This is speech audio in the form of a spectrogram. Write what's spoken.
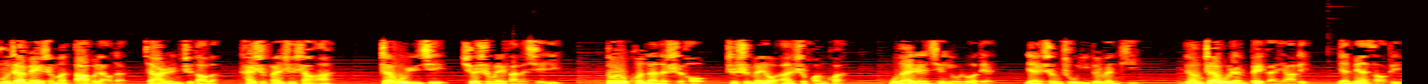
负债没什么大不了的，家人知道了，开始翻身上岸。债务逾期确实违反了协议，都有困难的时候，只是没有按时还款。无奈人性有弱点，衍生出一堆问题，让债务人倍感压力，颜面扫地。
